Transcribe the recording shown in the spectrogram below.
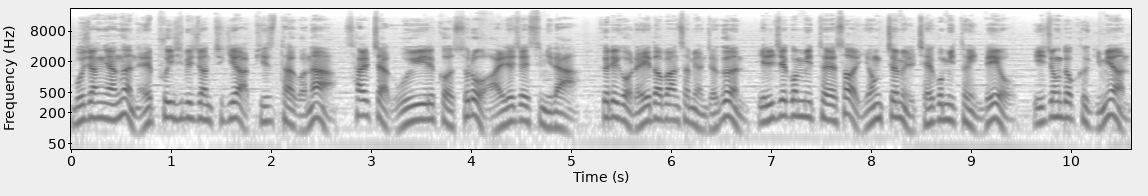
무장량은 F-22 전투기와 비슷하거나 살짝 우위일 것으로 알려져 있습니다. 그리고 레이더 반사 면적은 1제곱미터에서 0.1제곱미터인데요. 이 정도 크기면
